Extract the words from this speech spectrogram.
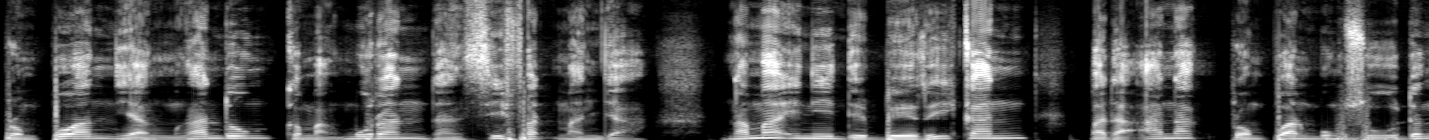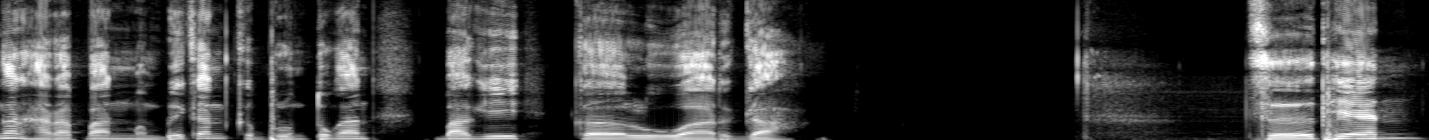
perempuan yang mengandung kemakmuran dan sifat manja. Nama ini diberikan pada anak perempuan bungsu dengan harapan memberikan keberuntungan bagi keluarga. Zetian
